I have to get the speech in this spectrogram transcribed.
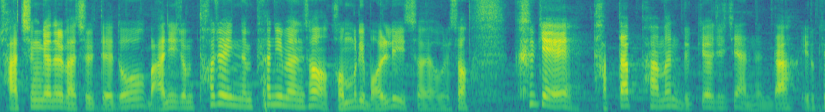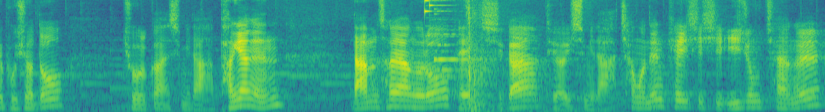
좌측면을 봤을 때도 많이 좀 터져 있는 편이면서 건물이 멀리 있어요. 그래서 크게 답답함은 느껴지지 않는다. 이렇게 보셔도 좋을 것 같습니다. 방향은 남서향으로 배치가 되어 있습니다. 창호는 KCC 이중창을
